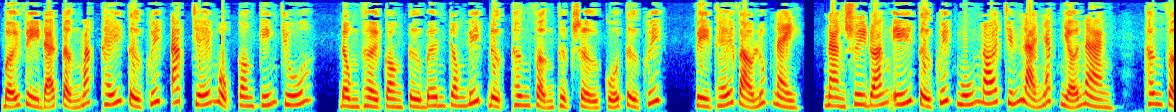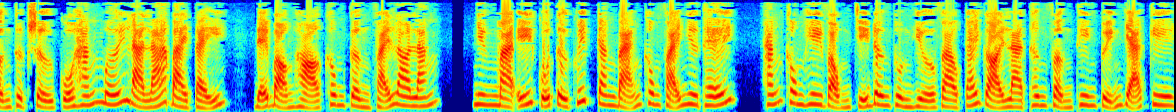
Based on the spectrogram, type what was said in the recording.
bởi vì đã tận mắt thấy từ khuyết áp chế một con kiến chúa, đồng thời còn từ bên trong biết được thân phận thực sự của từ khuyết, vì thế vào lúc này, nàng suy đoán ý từ khuyết muốn nói chính là nhắc nhở nàng, thân phận thực sự của hắn mới là lá bài tẩy, để bọn họ không cần phải lo lắng. Nhưng mà ý của từ khuyết căn bản không phải như thế, hắn không hy vọng chỉ đơn thuần dựa vào cái gọi là thân phận thiên tuyển giả kia,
